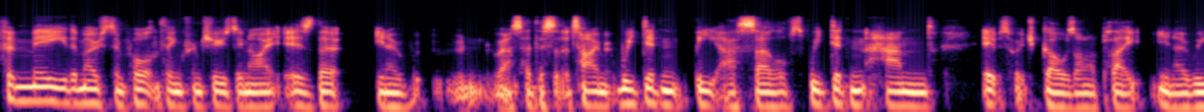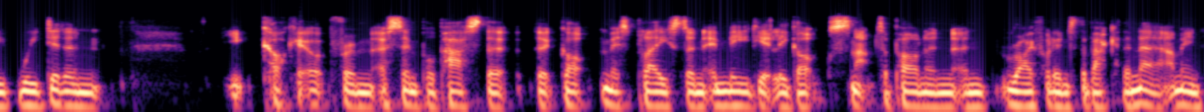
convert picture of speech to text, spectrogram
for me, the most important thing from Tuesday night is that, you know, I said this at the time, we didn't beat ourselves. We didn't hand Ipswich goals on a plate. You know, we, we didn't cock it up from a simple pass that, that got misplaced and immediately got snapped upon and, and rifled into the back of the net. I mean,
